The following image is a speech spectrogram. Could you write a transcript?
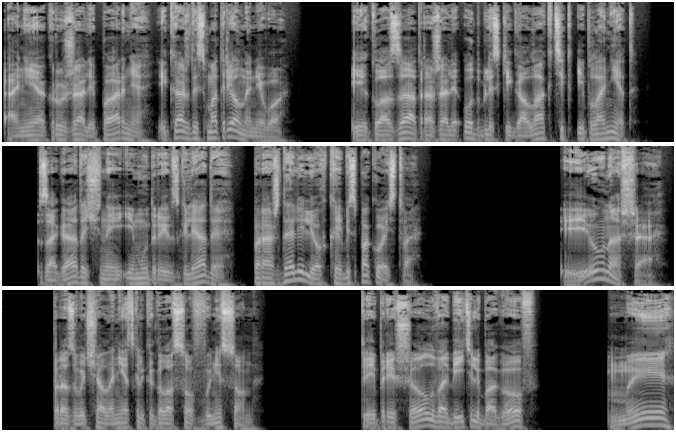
Они окружали парня, и каждый смотрел на него. Их глаза отражали отблески галактик и планет. Загадочные и мудрые взгляды порождали легкое беспокойство. «Юноша», — прозвучало несколько голосов в унисон, «ты пришел в обитель богов. Мы,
